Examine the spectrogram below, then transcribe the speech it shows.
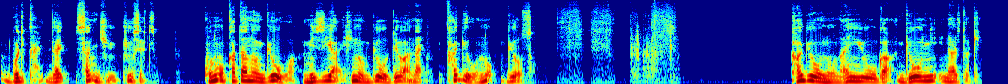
ご理解。第39節この方の行は水や火の行ではない。家業の行素家業の内容が行になるとき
